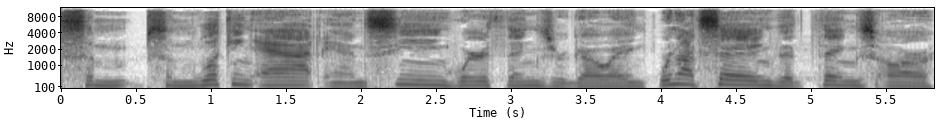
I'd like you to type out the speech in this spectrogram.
some some looking at and seeing where things are going. We're not saying that things are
